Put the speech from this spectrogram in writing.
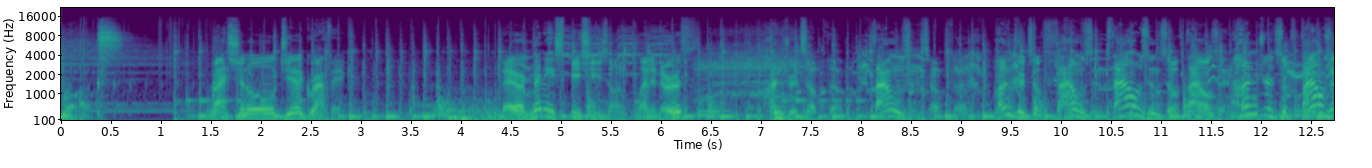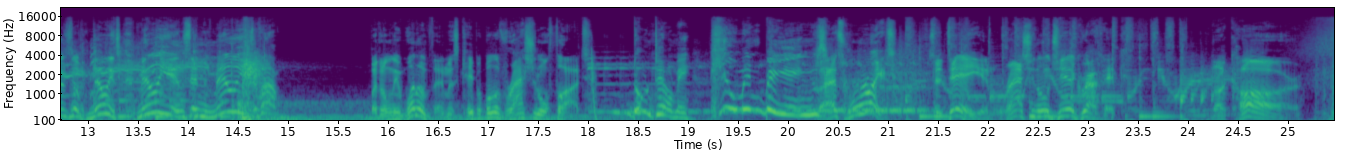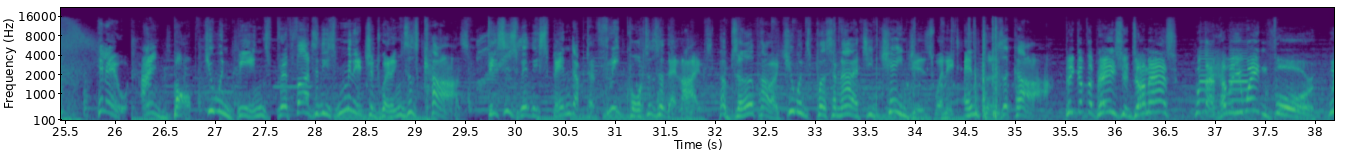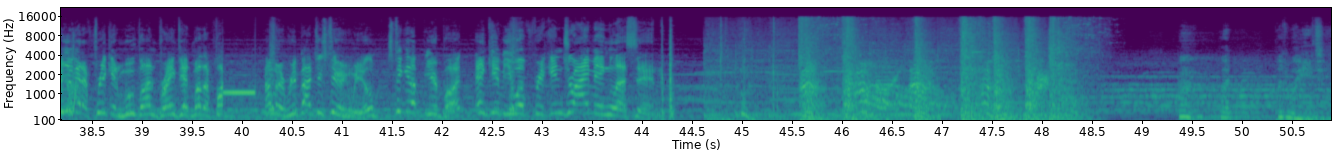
box. Rational Geographic. There are many species on planet Earth. Hundreds of them, thousands of them, hundreds of thousands, thousands of thousands, hundreds of thousands of millions, millions and millions of. But only one of them is capable of rational thought. Don't tell me. Human beings! That's right! Today in Rational Geographic, the car. Hello, I'm Bob. Human beings refer to these miniature dwellings as cars. This is where they spend up to three quarters of their lives. Observe how a human's personality changes when it enters a car. Pick up the pace, you dumbass! What the hell are you waiting for? Will you get a freaking move on, brain dead motherfucker? I'm gonna rip out your steering wheel, stick it up your butt, and give you a freaking driving lesson! But, but wait.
